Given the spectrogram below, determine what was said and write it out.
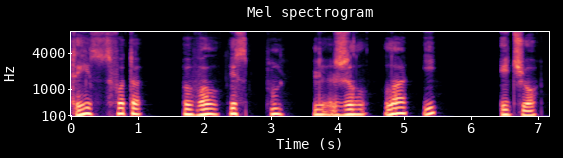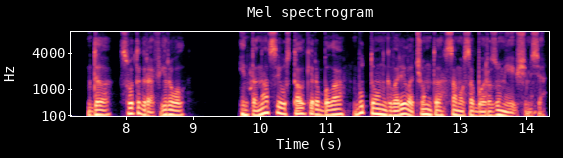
«Ты сфотовал жила и...» «И чё?» «Да, сфотографировал. Интонация у сталкера была, будто он говорил о чем-то само собой разумеющемся.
